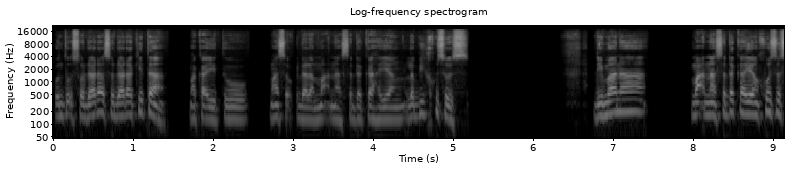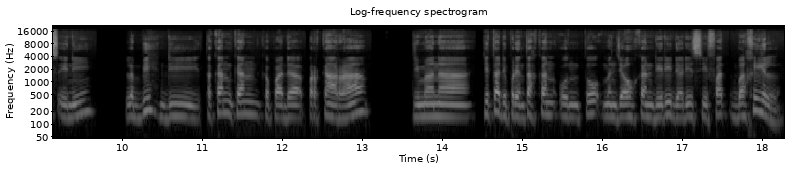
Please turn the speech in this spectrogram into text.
untuk saudara-saudara kita, maka itu masuk ke dalam makna sedekah yang lebih khusus. Di mana makna sedekah yang khusus ini lebih ditekankan kepada perkara di mana kita diperintahkan untuk menjauhkan diri dari sifat bakhil.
